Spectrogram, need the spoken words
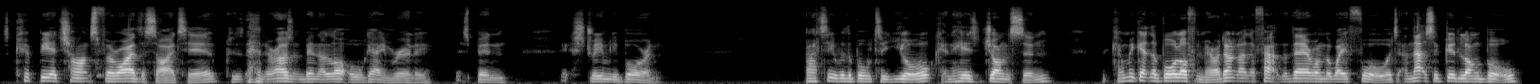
This could be a chance for either side here, because there hasn't been a lot all game, really. It's been extremely boring. Batty with the ball to York, and here's Johnson. Can we get the ball off them here? I don't like the fact that they're on the way forward, and that's a good long ball.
